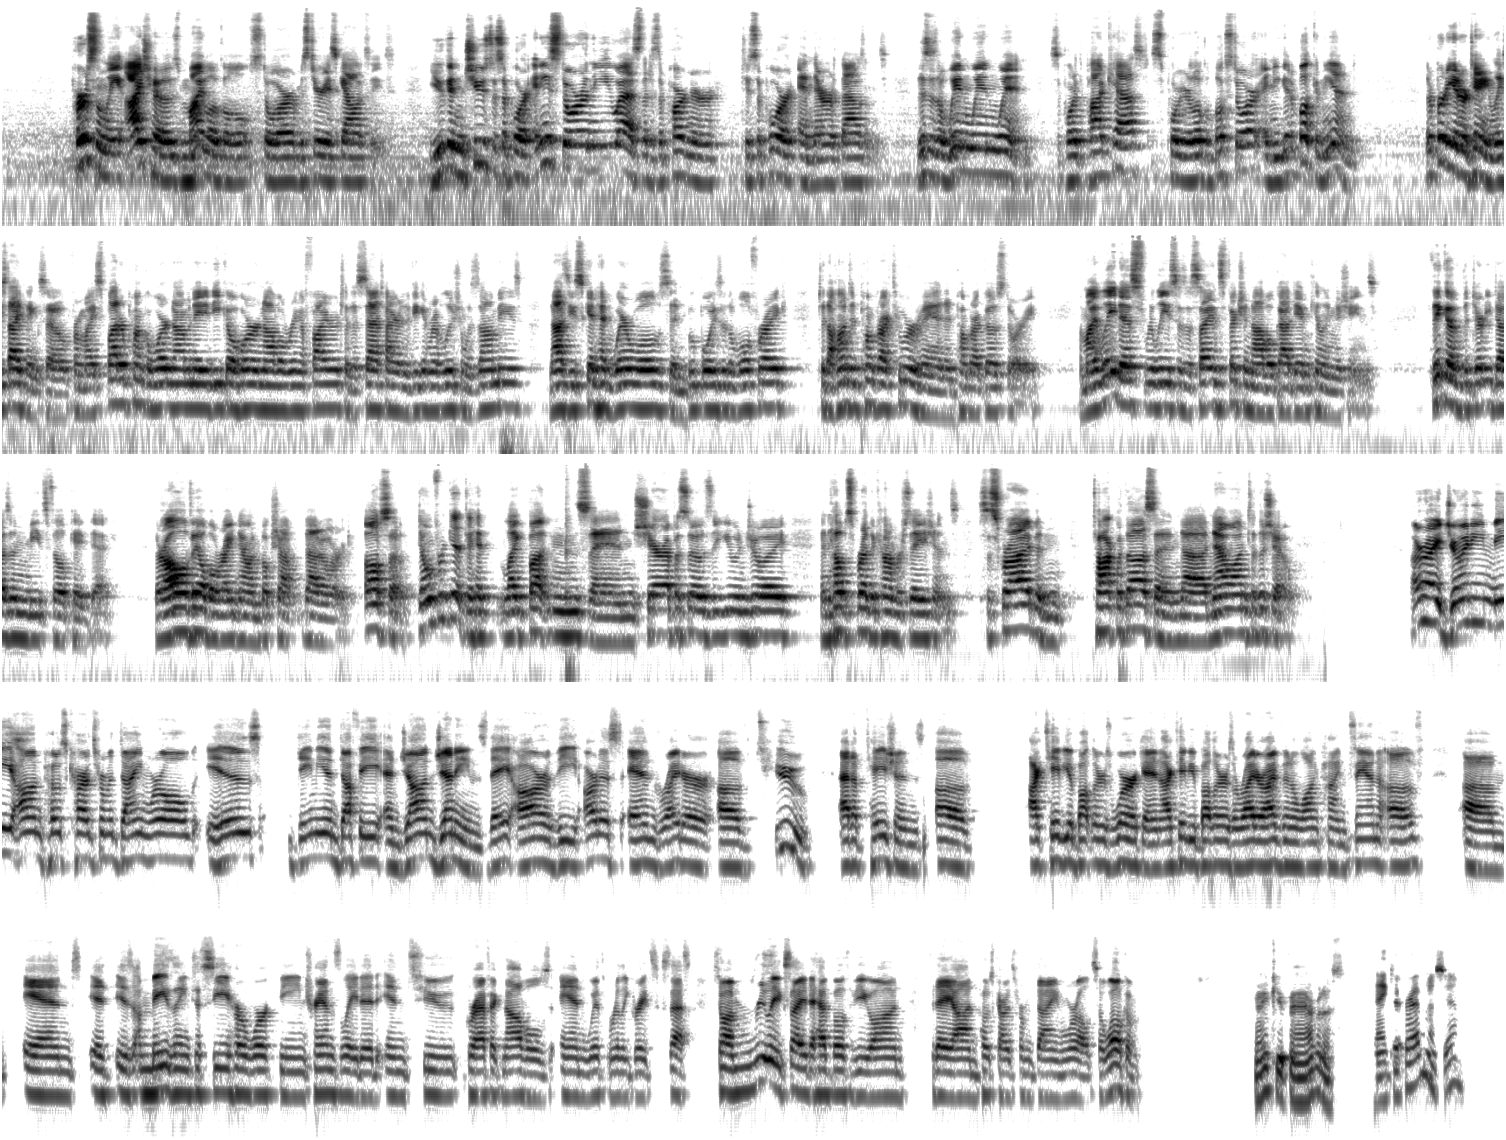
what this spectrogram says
Personally, I chose my local store, Mysterious Galaxies. You can choose to support any store in the US that is a partner to support, and there are thousands. This is a win win win. Support the podcast, support your local bookstore, and you get a book in the end they're pretty entertaining, at least I think so. From my Splatterpunk Award nominated eco horror novel Ring of Fire to the satire of the vegan revolution with zombies, Nazi skinhead werewolves, and boot boys of the Wolf Reich, to the haunted punk rock tour van and punk rock ghost story. And my latest release is a science fiction novel, Goddamn Killing Machines. Think of The Dirty Dozen meets Philip K. Dick. They're all available right now on bookshop.org. Also, don't forget to hit like buttons and share episodes that you enjoy and help spread the conversations. Subscribe and talk with us. And uh, now on to the show. All right, joining me on Postcards from a Dying World is Damian Duffy and John Jennings. They are the artist and writer of two adaptations of Octavia Butler's work. And Octavia Butler is a writer I've been a long time fan of. Um, and it is amazing to see her work being translated into graphic novels and with really great success. So I'm really excited to have both of you on today on Postcards from a Dying World. So welcome. Thank you for having us. Thank you for having us. Yeah.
